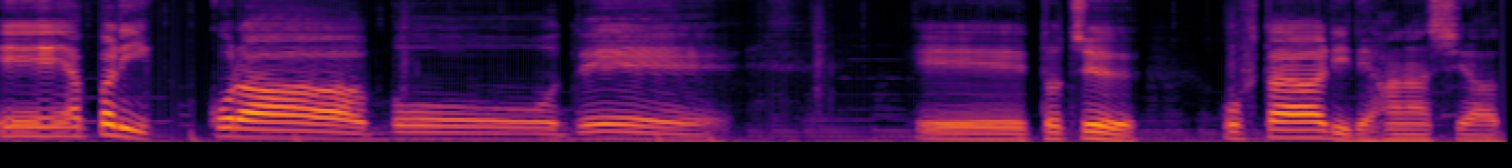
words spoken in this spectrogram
えー、やっぱりコラボで、えー、途中お二人で話し合っ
